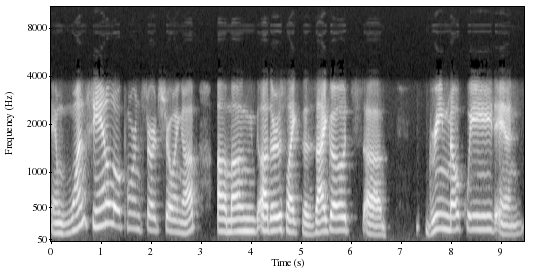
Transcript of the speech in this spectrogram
And once the antelope horn starts showing up, among others like the zizotes, uh, green milkweed, and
